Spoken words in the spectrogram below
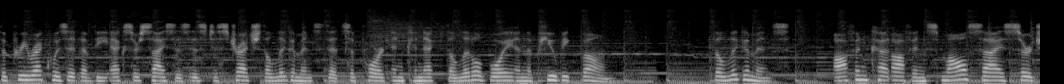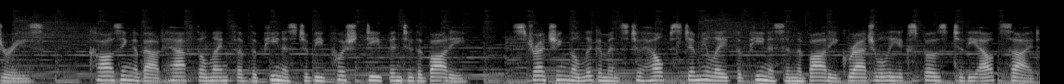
The prerequisite of the exercises is to stretch the ligaments that support and connect the little boy and the pubic bone. The ligaments, often cut off in small size surgeries, causing about half the length of the penis to be pushed deep into the body, stretching the ligaments to help stimulate the penis in the body gradually exposed to the outside.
